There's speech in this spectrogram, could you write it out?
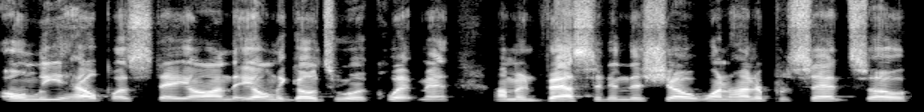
only help us stay on. They only go to equipment. I'm invested in this show 100% so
